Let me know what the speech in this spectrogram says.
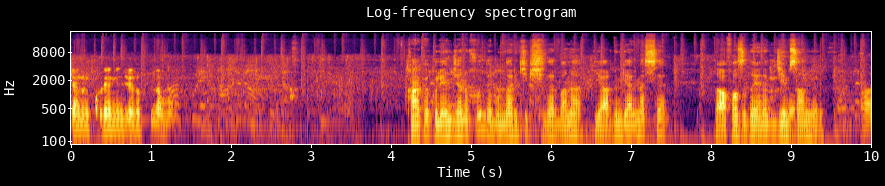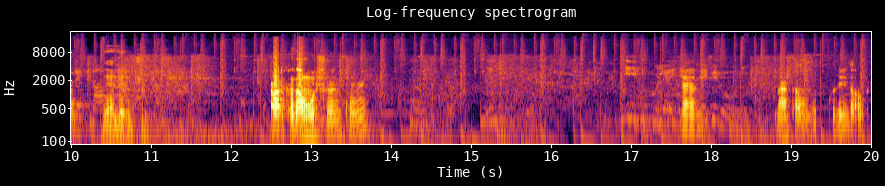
Canın kulenin canı full ama. Kanka kulenin canı full de bunlar iki kişiler bana yardım gelmezse daha fazla dayanabileceğimi sanmıyorum. Saldırı Değerlerim çünkü. arkadan vur şuna bir tane. Yani. Ben tamam ilk kuleyi de aldım.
